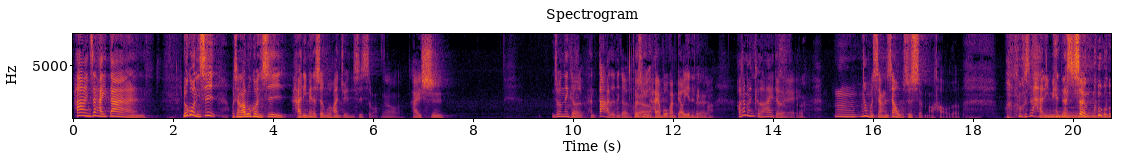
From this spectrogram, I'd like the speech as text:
嗨，你是海胆。如果你是，我想到，如果你是海里面的生物的话，你觉得你是什么？哦，海狮，你说那个很大的那个会去海洋博物馆表演的那个吗？好像蛮可爱的哎。嗯，那我想一下我是什么好了。我是海里面的生物，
